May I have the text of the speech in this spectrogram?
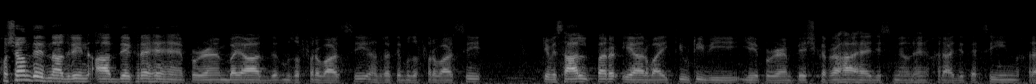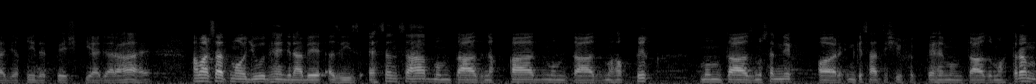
खुश आमदेद नाजरीन, आप देख रहे हैं प्रोग्राम बयाद मुजफ्फर वारसी, हज़रत मुजफ्फर वारसी के विसाल पर A R Y Q T V ये प्रोग्राम पेश कर रहा है, जिसमें उन्हें खराज तहसीन खराज अकीदत पेश किया जा रहा है। हमारे साथ मौजूद हैं जनाब अज़ीज़ एहसन साहब, मुमताज़ नक्काद, मुमताज़ महक़ मुमताज़ मुसनफ़ और इनके साथ तशरीफ़ रखते हैं मुमताज़ मोहतरम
